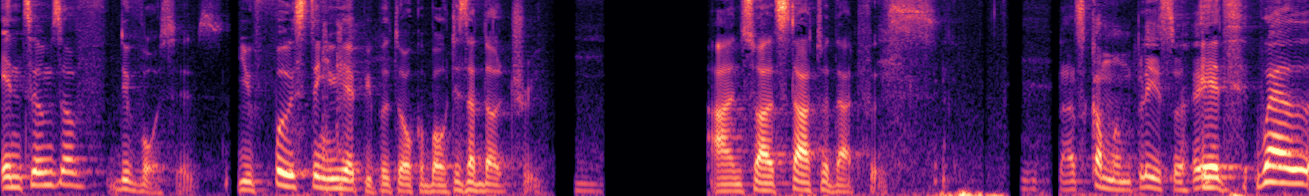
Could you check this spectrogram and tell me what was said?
in terms of divorces, the first thing you hear people talk about is adultery. And so I'll start with that first. That's commonplace, right? It, well,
